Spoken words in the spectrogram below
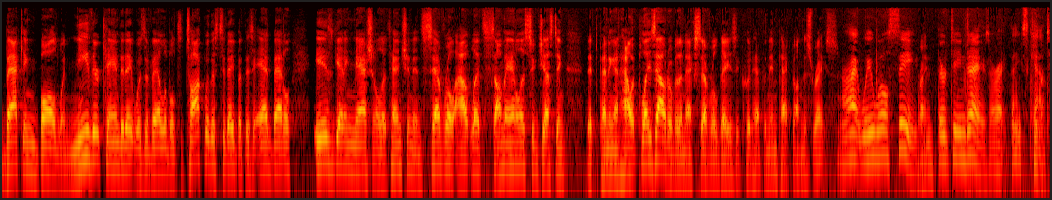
backing Baldwin. Neither candidate was available to talk with us today, but this ad battle is getting national attention in several outlets. Some analysts suggesting that depending on how it plays out over the next several days, it could have an impact on this race. All right, we will see right. in 13 days. All right, thanks, Kent. Sure.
